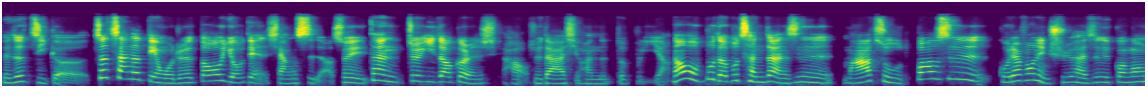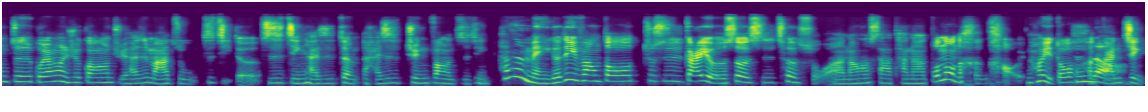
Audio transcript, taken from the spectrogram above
对，这几个这三个点，我觉得都有点相似啊。所以，但就依照个人喜好，就大家喜欢的都不一样。然后我不得不称赞是马祖，不知道是国家风景区还是观光，就是国家风景区观光局还是马祖自己的资金，还是政还是军方的资金，他们每个地方都就是该有的设施，厕所啊，然后沙滩啊，都弄得很好，然后也都很干净，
